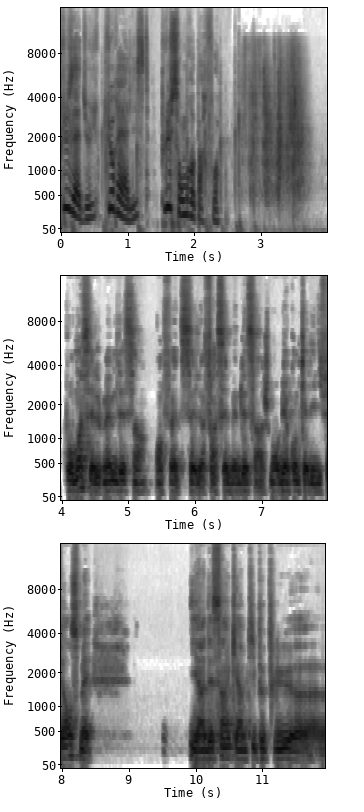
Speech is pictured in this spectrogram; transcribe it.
plus adulte, plus réaliste, plus sombre parfois. Pour moi, c'est le même dessin, en fait. C'est le, enfin, c'est le même dessin. Je me rends bien compte qu'il y a des différences, mais il y a un dessin qui est un petit peu plus, euh,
